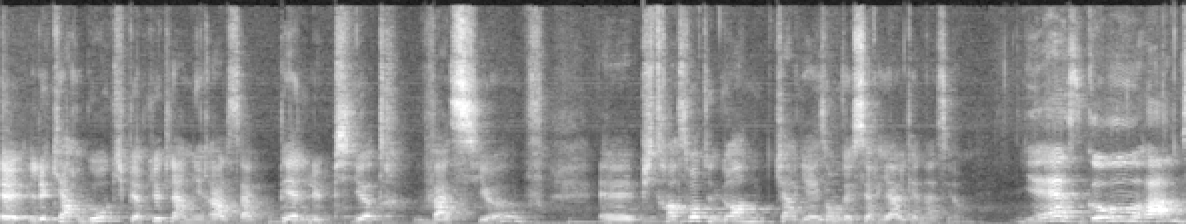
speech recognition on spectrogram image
Euh, le cargo qui percute l'amiral s'appelle le Piotr Vassiov, euh, puis transporte une grande cargaison de céréales canadiennes Yes, go Habs!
